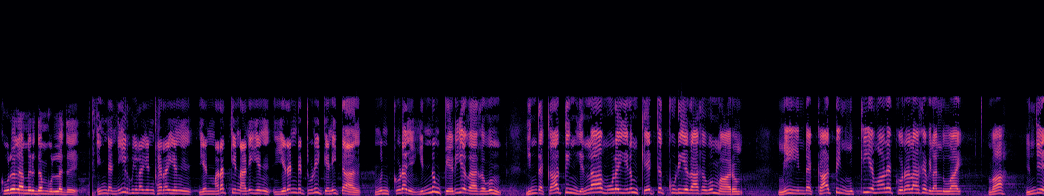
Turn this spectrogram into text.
குரல் அமிர்தம் உள்ளது. இந்த நீர்விலையின் கரையில் என் மரத்தின் அடியில் இரண்டு துளி தெளித்தால் உன் குரல் இன்னும் பெரியதாகவும் இந்த காட்டின் எல்லா மூலையிலும் கேட்கக்கூடியதாகவும் மாறும். நீ இந்த காட்டின் முக்கியமான குரலாக விளங்குவாய். வா இங்கே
